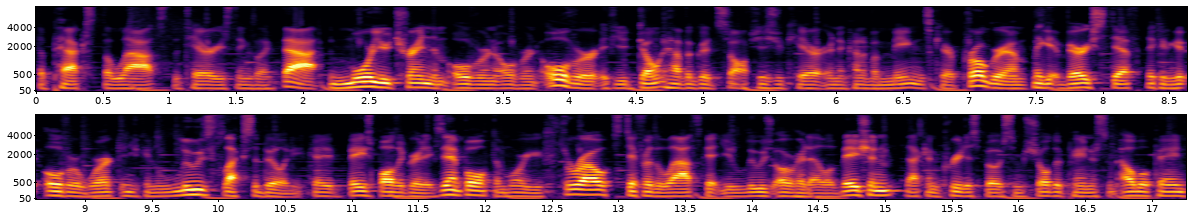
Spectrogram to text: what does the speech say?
the pecs, the lats, the teres, things like that, the more you train them over and over and over, if you don't have a good soft tissue care and a kind of a maintenance care program, they get very stiff, they can get overworked, and you can lose flexibility. Okay, baseball is a great example. The more you throw, stiffer the lats get, you lose overhead elevation. That can predispose some shoulder pain or some elbow pain.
